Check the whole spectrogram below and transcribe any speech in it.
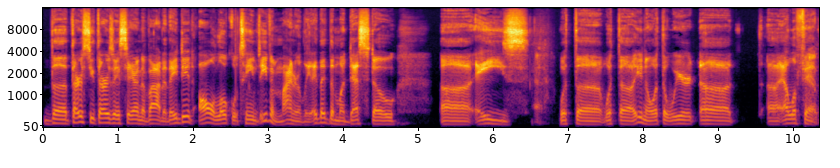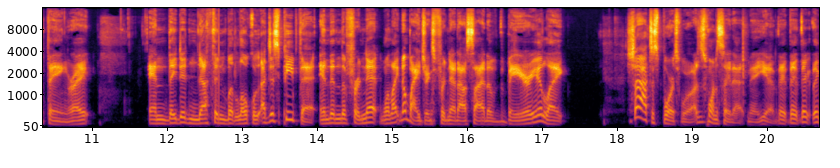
the Thirsty Thursday Sierra Nevada, they did all local teams, even minor league. They did the Modesto uh A's with the with the you know with the weird uh uh, elephant yep. thing, right? And they did nothing but local. I just peeped that. And then the Fernet one, like nobody drinks Fernet outside of the Bay Area. Like, shout out to Sports World. I just want to say that, man. Yeah, they, they, they.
